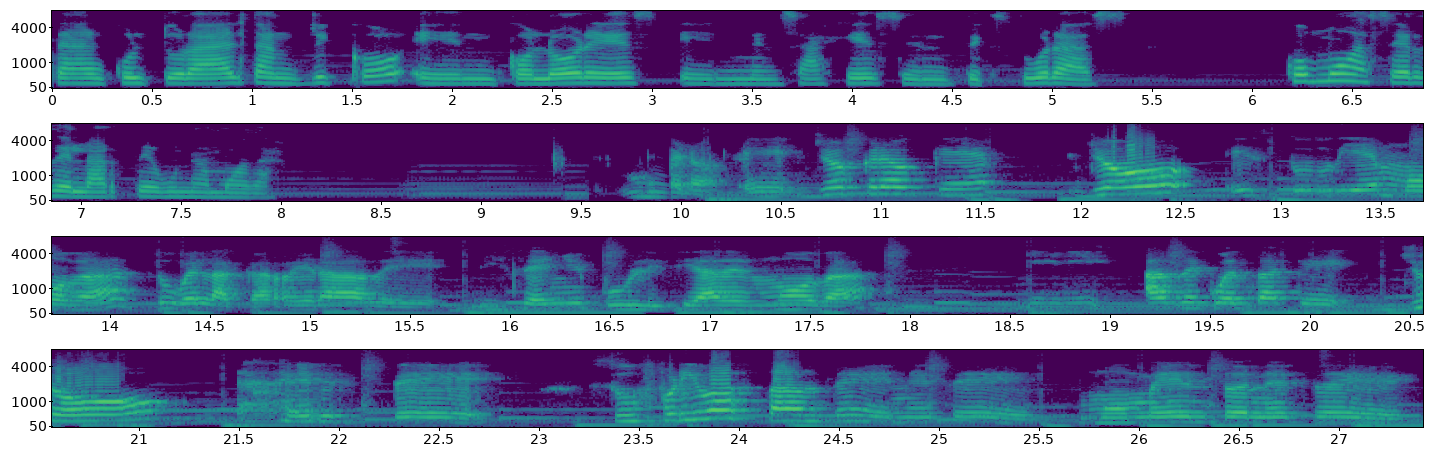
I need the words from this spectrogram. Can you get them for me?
tan cultural, tan rico en colores, en mensajes, en texturas? ¿Cómo hacer del arte una moda? Bueno, eh, yo creo que yo estudié moda, tuve la carrera de diseño y publicidad en moda y haz de cuenta que yo este, sufrí bastante en ese momento, en ese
